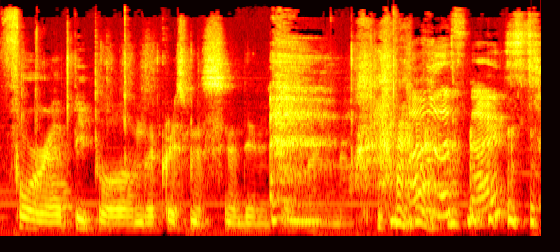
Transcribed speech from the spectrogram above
four uh, people on the Christmas uh, dinner table. I don't know. oh that's nice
